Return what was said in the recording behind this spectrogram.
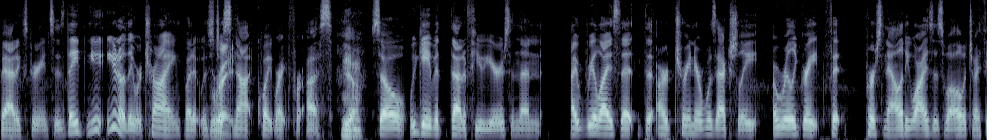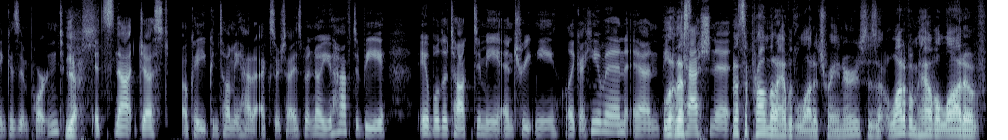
bad experiences. They, you, you know, they were trying, but it was just Right. not quite right for us. Yeah. Mm-hmm. So we gave it that a few years, and then I realized that the, our trainer was actually a really great fit personality wise as well, which I think is important. Yes. It's not just okay, you can tell me how to exercise, but no, you have to be able to talk to me and treat me like a human and be Well, that's- compassionate. That's the problem that I have with a lot of trainers is that a lot of them have a lot of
